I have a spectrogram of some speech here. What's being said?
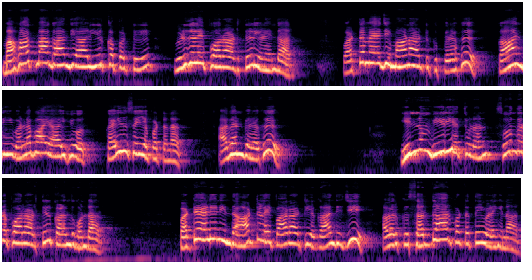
மகாத்மா காந்தியால் ஈர்க்கப்பட்டு விடுதலை போராட்டத்தில் இணைந்தார். வட்டமேஜை மாநாட்டுக்கு பிறகு காந்தி வல்லபாய் ஆகியோர் கைது செய்யப்பட்டனர். அதன் பிறகு இன்னும் வீரியத்துடன் சுதந்திர போராட்டத்தில் கலந்து கொண்டார். பட்டேலின் இந்த ஆற்றலை பாராட்டிய காந்திஜி அவருக்கு சர்தார் பட்டத்தை வழங்கினார்.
